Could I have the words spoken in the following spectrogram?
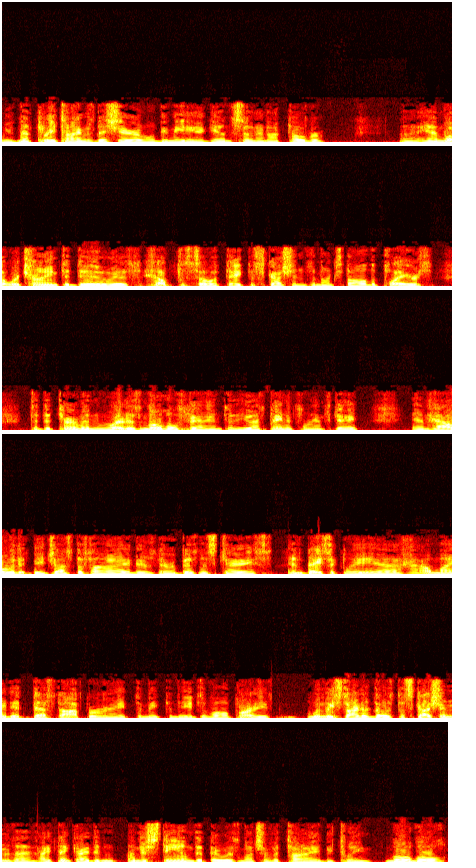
We've met three times this year. We'll be meeting again soon in October. Uh, and what we're trying to do is help facilitate discussions amongst all the players to determine where does mobile fit into the U.S. payments landscape and how would it be justified? Is there a business case? And basically, uh, how might it best operate to meet the needs of all parties? When we started those discussions, uh, I think I didn't understand that there was much of a tie between mobile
